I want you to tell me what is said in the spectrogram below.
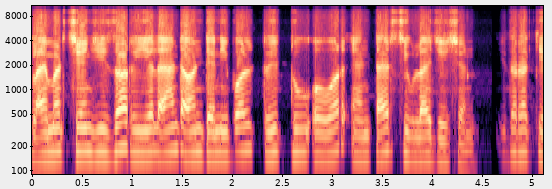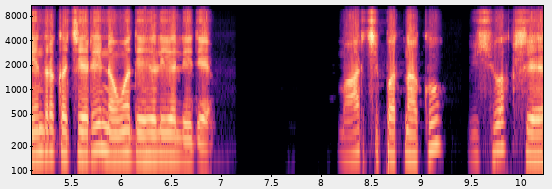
climate change is a real and untenable threat to our entire civilisation ಇದರ ಕೇಂದ್ರ ಕಚೇರಿ ನವದೆಹಲಿಯಲ್ಲಿದೆ. ಮಾರ್ಚ್ ಇಪ್ಪತ್ನಾಲ್ಕು ವಿಶ್ವ ಕ್ಷಯ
